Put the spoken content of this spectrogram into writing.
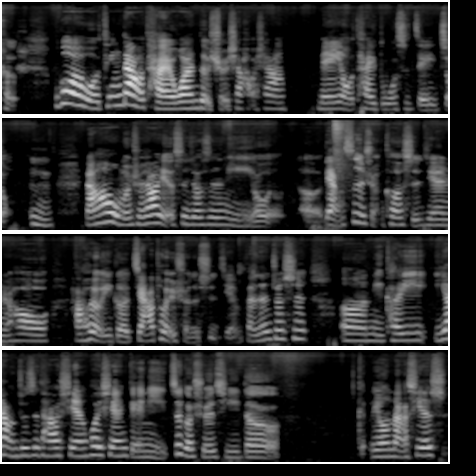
课。不过我听到台湾的学校好像没有太多是这一种，嗯。然后我们学校也是，就是你有呃两次选课时间，然后。还会有一个加退选的时间，反正就是，嗯，你可以一样，就是他先会先给你这个学期的有哪些时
